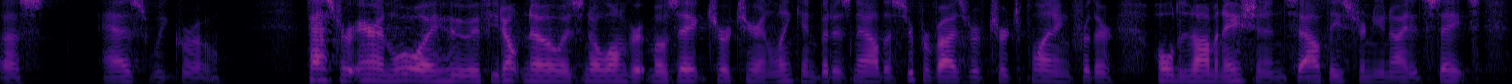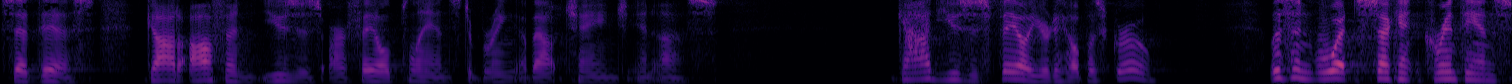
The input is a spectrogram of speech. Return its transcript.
us as we grow. Pastor Aaron Loy, who, if you don't know, is no longer at Mosaic Church here in Lincoln, but is now the supervisor of church planning for their whole denomination in southeastern United States, said this God often uses our failed plans to bring about change in us. God uses failure to help us grow. Listen what 2 Corinthians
